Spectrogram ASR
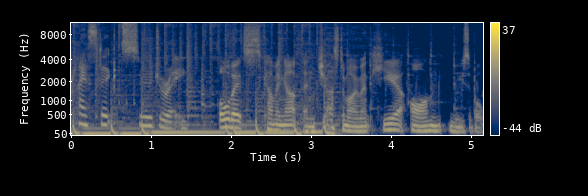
plastic surgery. All that's coming up in just a moment here on Newsable.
